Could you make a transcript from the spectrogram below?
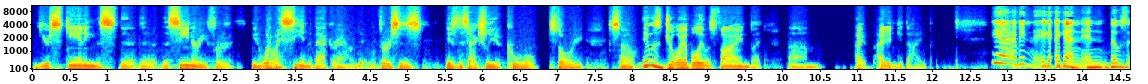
you're scanning this the the the scenery for you know what do i see in the background versus is this actually a cool story? So it was enjoyable. It was fine but um i i didn't get the hype Yeah, I mean, again, and those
